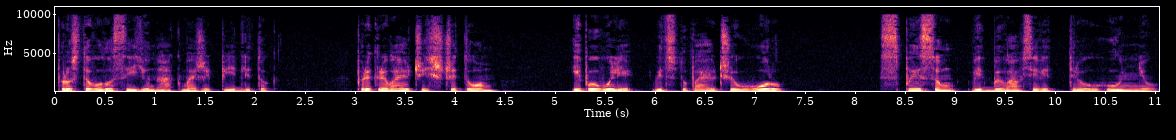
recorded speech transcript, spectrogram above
Простоволосий юнак, майже підліток, прикриваючись щитом і поволі відступаючи вгору, списом відбивався від трьох гунню,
